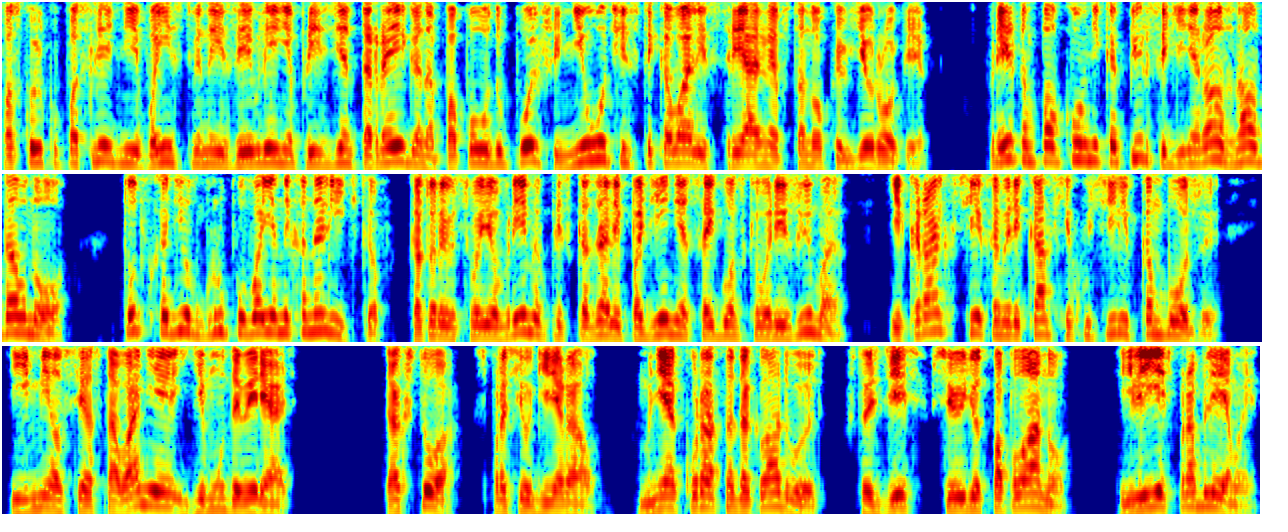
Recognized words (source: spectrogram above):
поскольку последние воинственные заявления президента Рейгана по поводу Польши не очень стыковались с реальной обстановкой в Европе. При этом полковника Пирса генерал знал давно. Тот входил в группу военных аналитиков, которые в свое время предсказали падение сайгонского режима и крах всех американских усилий в Камбодже и имел все основания ему доверять. «Так что?» – спросил генерал. «Мне аккуратно докладывают, что здесь все идет по плану или есть проблемы?»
